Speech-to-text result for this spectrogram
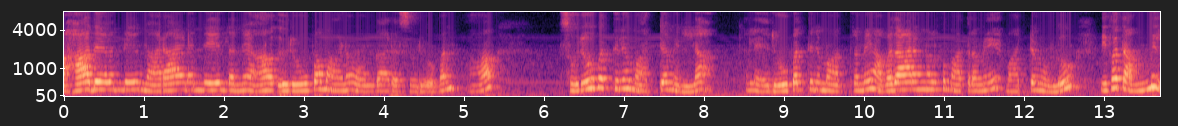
മഹാദേവന്റെയും നാരായണന്റെയും തന്നെ ആ രൂപമാണ് ഓങ്കാര സ്വരൂപൻ ആ സ്വരൂപത്തിന് മാറ്റമില്ല അല്ലേ? രൂപത്തിന് മാത്രമേ അവതാരങ്ങൾക്ക് മാത്രമേ മാറ്റമുള്ളൂ. ഇവ തമ്മിൽ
